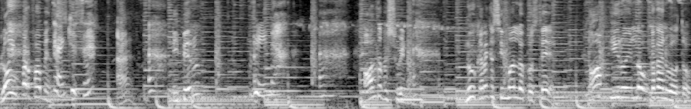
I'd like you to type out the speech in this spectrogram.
blowing performance thank you sir నీ పేరు? వీణ ఆల్ ద బెస్ట్ విన్ నువ్వు కనుక సినిమాల్లోకి వస్తే టాప్ హీరోయిన్లో ఒకదాని అవుతావు.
